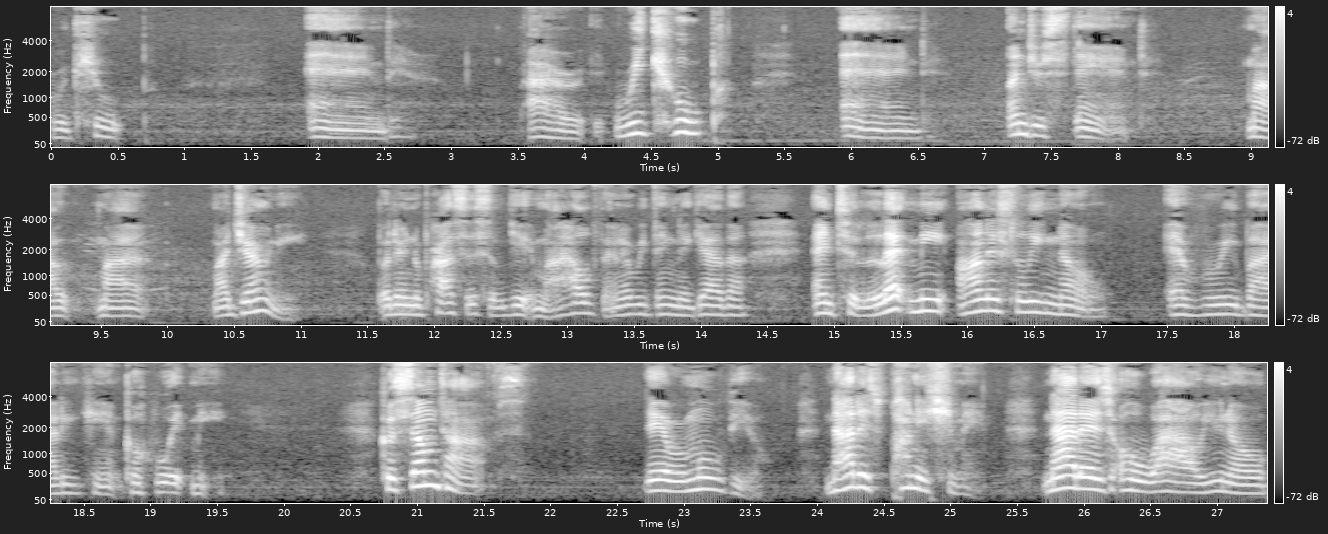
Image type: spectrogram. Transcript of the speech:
recoup, and I heard recoup and understand my my my journey. But in the process of getting my health and everything together and to let me honestly know everybody can't go with me. Because sometimes they'll remove you. Not as punishment. Not as oh wow you know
